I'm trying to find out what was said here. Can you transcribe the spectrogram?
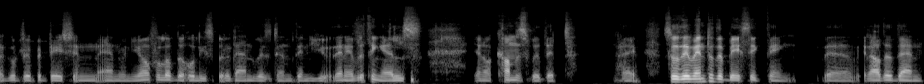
a good reputation and when you're full of the Holy Spirit and wisdom, then you then everything else, you know, comes with it, right? So they went to the basic thing uh, rather than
